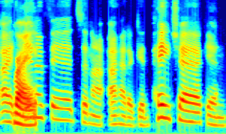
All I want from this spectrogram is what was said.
I had right. benefits and I, I had a good paycheck and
